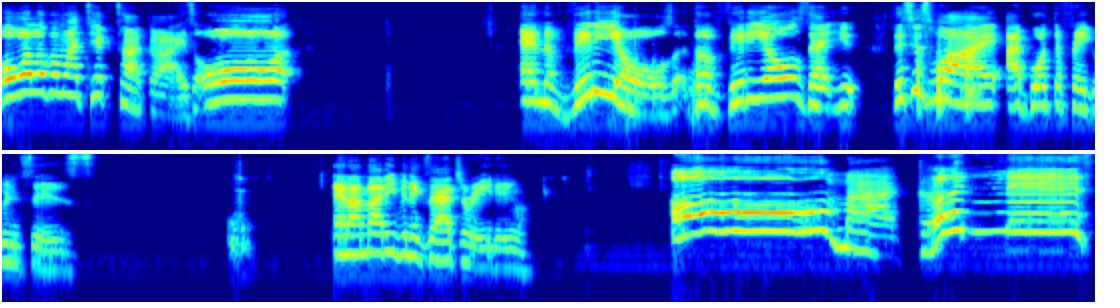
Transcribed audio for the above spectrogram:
all them are TikTok guys. All and the videos, the videos that you this is why I bought the fragrances. And I'm not even exaggerating. Oh my goodness!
